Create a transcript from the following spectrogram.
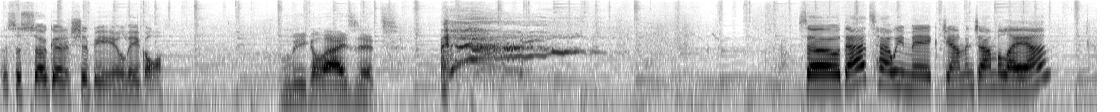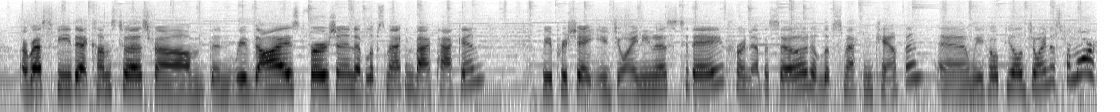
This is so good it should be illegal. Legalize it. So that's how we make jammin' jambalaya, a recipe that comes to us from the revised version of Lip Smackin' Backpackin'. We appreciate you joining us today for an episode of Lip Smackin' Campin', and we hope you'll join us for more.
